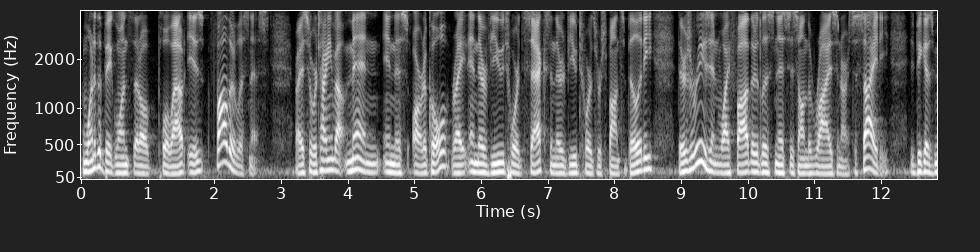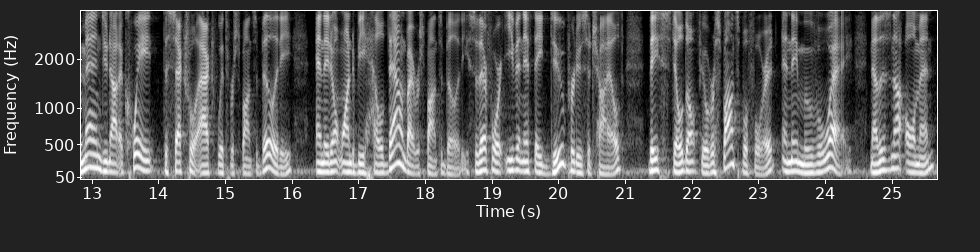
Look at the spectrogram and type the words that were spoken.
one of the big ones that I'll pull out is fatherlessness, right? So we're talking about men in this article, right? And their view towards sex and their view towards responsibility. There's a reason why fatherlessness is on the rise in our society. It's because men do not equate the sexual act with responsibility and they don't want to be held down by responsibility. So, therefore, even if they do produce a child, they still don't feel responsible for it and they move away. Now, this is not all men.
